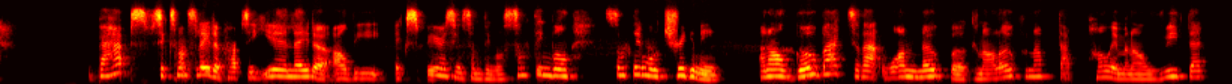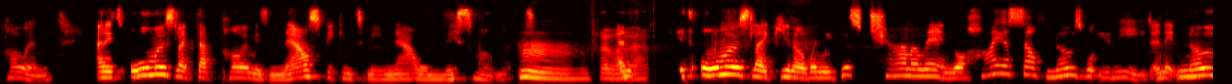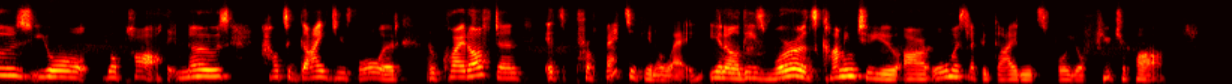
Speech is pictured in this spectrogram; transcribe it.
perhaps six months later perhaps a year later i'll be experiencing something or something will something will trigger me. And i'll go back to that one notebook and i'll open up that poem and i'll read that poem. And it's almost like that poem is now speaking to me now in this moment. Mm, i love and, that it's almost like you know when you just channel in your higher self knows what you need and it knows your your path. It knows how to guide you forward. And quite often it's prophetic in a way. You know these words coming to you are almost like a guidance for your future path.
